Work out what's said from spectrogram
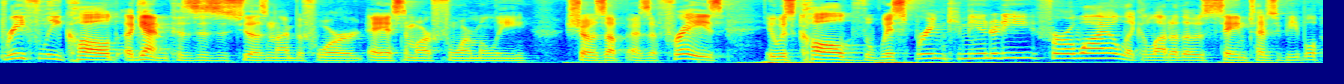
briefly called again because this is 2009 before ASMR formally shows up as a phrase. It was called the Whispering Community for a while, like a lot of those same types of people,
